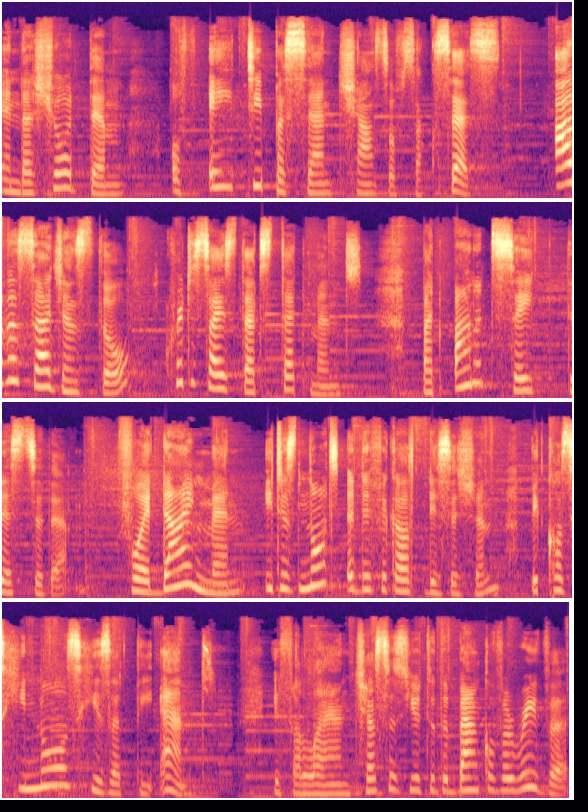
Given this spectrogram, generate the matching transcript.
and assured them of 80% chance of success. Other surgeons, though, criticized that statement, but Barnard said this to them For a dying man, it is not a difficult decision because he knows he's at the end. if a lion chases you to the bank of a river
